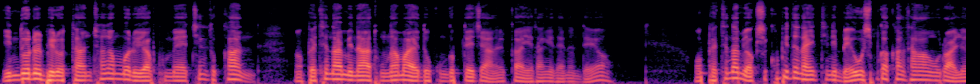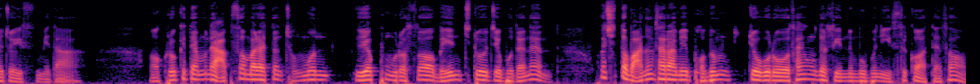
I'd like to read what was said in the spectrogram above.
인도를 비롯한 천연물 의약품에 친숙한 어, 베트남이나 동남아에도 공급되지 않을까 예상이 되는데요. 어, 베트남 역시 코비드 19이 매우 심각한 상황으로 알려져 있습니다. 어, 그렇기 때문에 앞서 말했던 전문 의약품으로서 메인 치료제보다는 훨씬 더 많은 사람이 범용적으로 사용될 수 있는 부분이 있을 것 같아서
